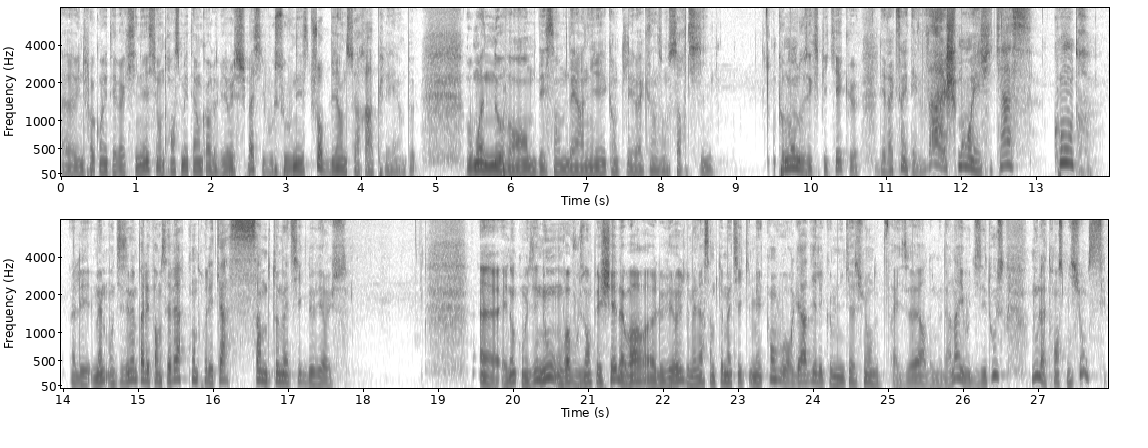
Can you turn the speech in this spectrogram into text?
euh, une fois qu'on était vacciné, si on transmettait encore le virus. Je ne sais pas si vous vous souvenez, c'est toujours bien de se rappeler un peu. Au mois de novembre, décembre dernier, quand les vaccins sont sortis, tout le monde nous expliquait que les vaccins étaient vachement efficaces contre même, on disait même pas les formes sévères, contre les cas symptomatiques de virus. Euh, et donc on disait, nous, on va vous empêcher d'avoir euh, le virus de manière symptomatique. Mais quand vous regardiez les communications de Pfizer, de Moderna, ils vous disaient tous, nous, la transmission, c'est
